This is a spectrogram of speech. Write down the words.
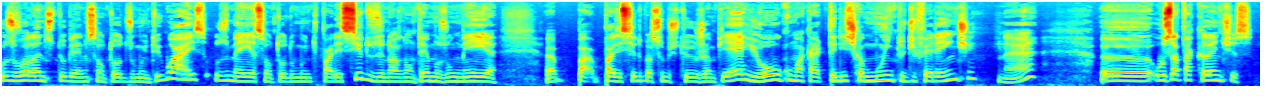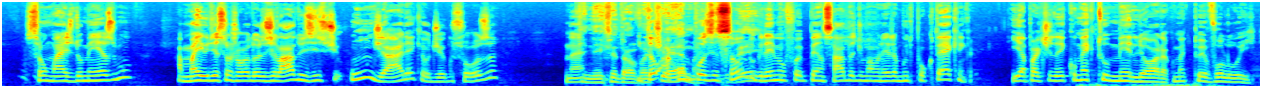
os volantes do Grêmio são todos muito iguais, os meias são todos muito parecidos e nós não temos um meia uh, pa parecido para substituir o Jean-Pierre ou com uma característica muito diferente, né? Uh, os atacantes são mais do mesmo. A maioria são jogadores de lado, existe um de área, que é o Diego Souza. Né? Que nem centroavante então a é, composição do Grêmio foi pensada de uma maneira muito pouco técnica. E a partir daí, como é que tu melhora? Como é que tu evolui?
